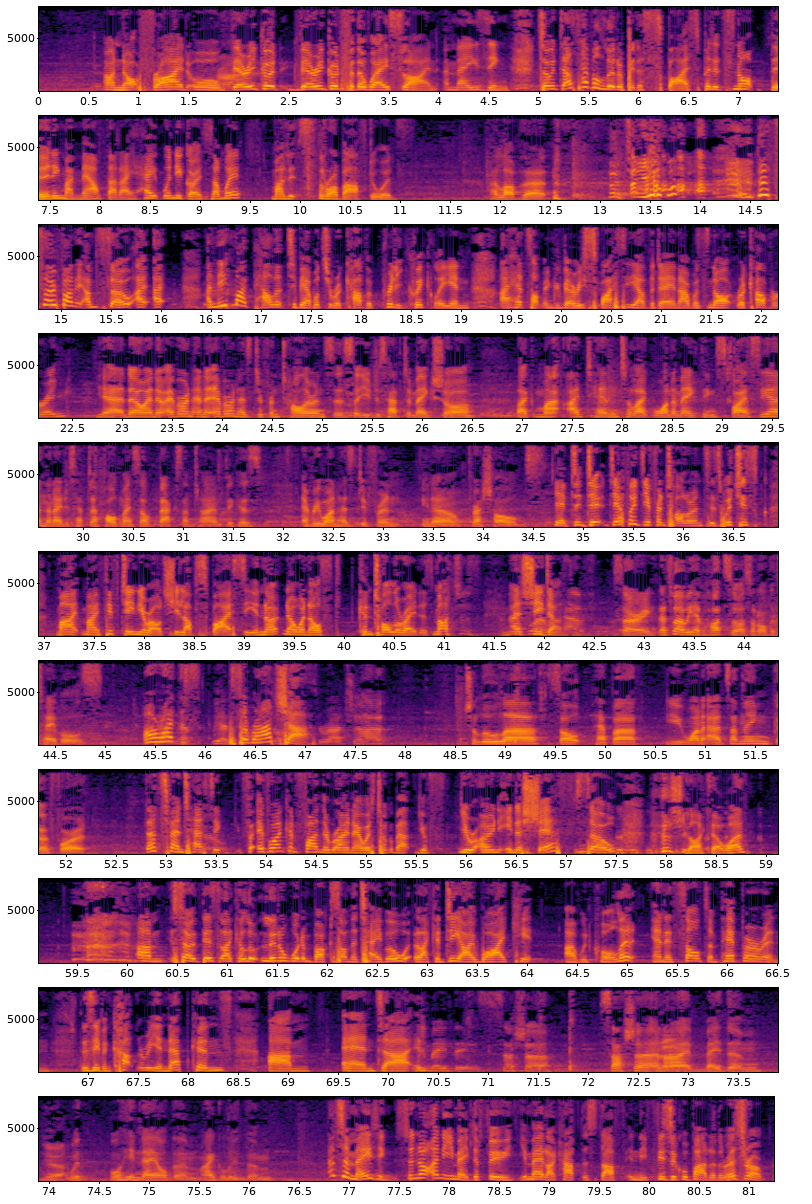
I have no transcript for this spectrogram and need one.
Oh, not fried. Oh, very good. Very good for the waistline. Amazing. So it does have a little bit of spice, but it's not burning my mouth out. I hate when you go somewhere, my lips throb afterwards. I love that. That's so funny. I'm so, I, I, I need my palate to be able to recover pretty quickly and I had something very spicy the other day and I was not recovering. yeah, no, I know. Everyone and everyone has different tolerances, so you just have to make sure. Like my, I tend to like want to make things spicier, and then I just have to hold myself back sometimes because everyone has different, you know, thresholds. Yeah, d- d- definitely different tolerances, which is my, my 15 year old, she loves spicy and no, no one else can tolerate as much as, as she does. have- sorry, that's why we have hot sauce on all the tables. All right, We have- we have sriracha. sauce, Sriracha, Cholula, salt, pepper. You want to add something? Go for it. That's fantastic. For everyone can find their own. I always talk about your your own inner chef. So she likes that one. Um, so there's like a little wooden box on the table, like a DIY kit, I would call it, and it's salt and pepper, and there's even cutlery and napkins. Um, and uh, We it, made these. Sasha, Sasha and Right. I made them. Yeah. With well, he nailed them. I glued them. that's amazing. So not only you made the food, you made like half the stuff in the physical part of the restaurant.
